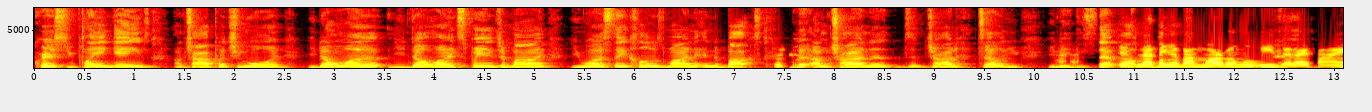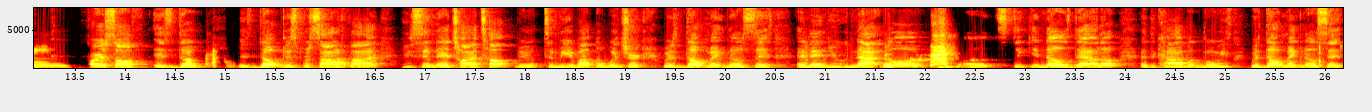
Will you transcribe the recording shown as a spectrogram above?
Chris, you playing games. I'm trying to put you on. You don't want to. You don't want to expand your mind. You want to stay closed minded in the box. But I'm trying to, to try to tell you you need to step There's out. the nothing box. about Marvel movies that I find. First off, it's dope. Okay. It's dopeness personified. You sitting there trying to talk to me about The Witcher, which don't make no sense, and then you not go you go stick your nose down up at the comic book movies, which don't make no sense.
